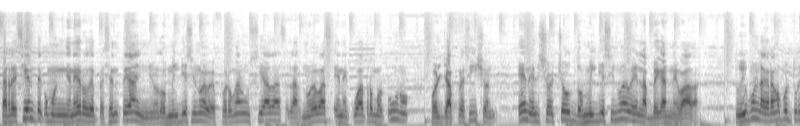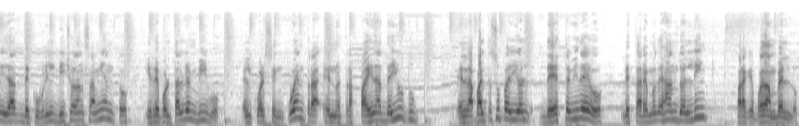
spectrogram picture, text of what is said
Tan reciente como en enero del presente año 2019 fueron anunciadas las nuevas N4 Mod 1 por Jack Precision en el Short Show 2019 en Las Vegas, Nevada. Tuvimos la gran oportunidad de cubrir dicho lanzamiento y reportarlo en vivo, el cual se encuentra en nuestras páginas de YouTube en la parte superior de este video le estaremos dejando el link para que puedan verlo.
